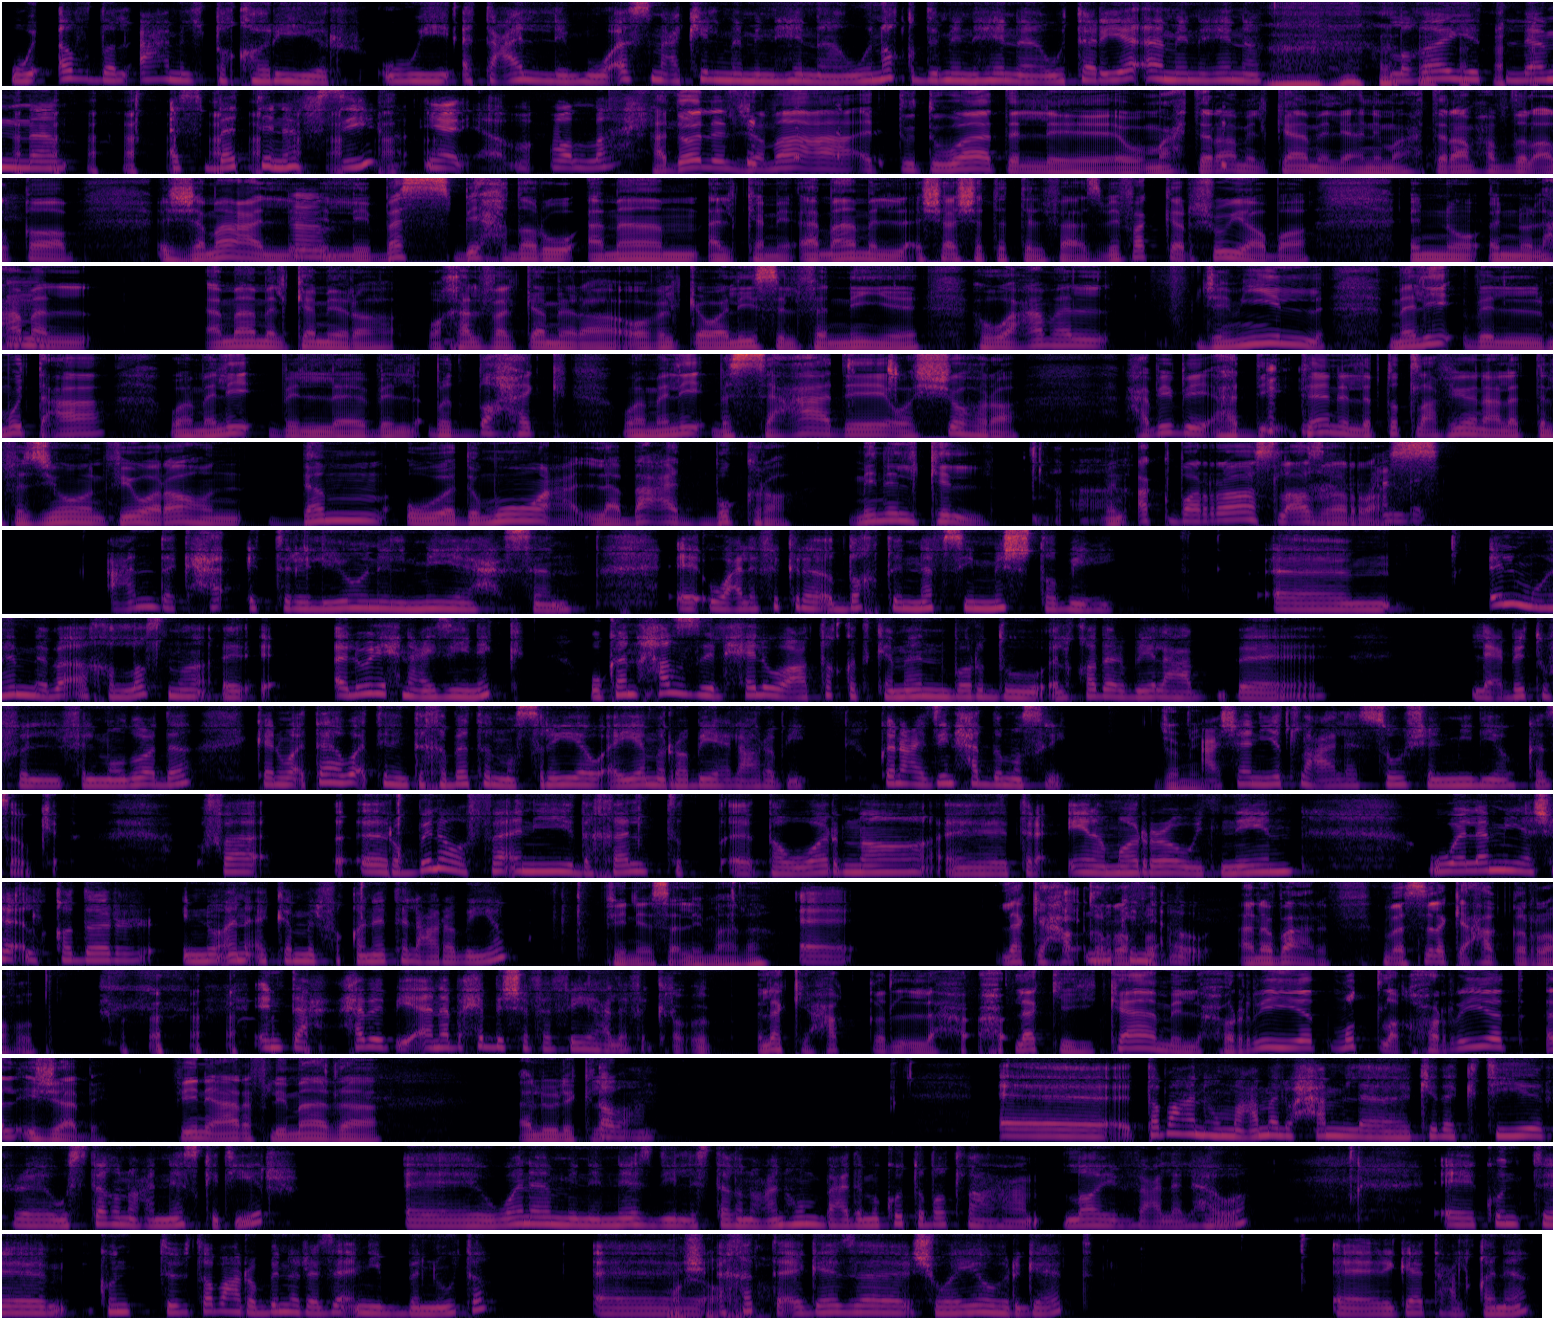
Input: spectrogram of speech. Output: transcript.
وأفضل أعمل تقارير وأتعلم وأسمع كلمة من هنا ونقد من هنا وتريقة من هنا لغاية لما اثبتت نفسي. يعني والله. هدول الجماعة التوتوات اللي ومع احترامي الكامل يعني مع احترام حفظ الألقاب الجماعة اللي, آه. اللي بس بيحضروا أمام الكاميرا أمام شاشة التلفاز. بفكر شو يابا إنه إنه العمل أمام الكاميرا وخلف الكاميرا وفي الكواليس الفنية هو عمل جميل مليء بالمتعة ومليء بال... بال... بالضحك ومليء بالسعادة والشهرة. حبيبي هالدقيقتين اللي بتطلع فيهم على التلفزيون في وراهم دم ودموع لبعد بكرة. من الكل من أكبر راس لأصغر راس. عندك حق تريليون المية حسن. آه، وعلى فكرة الضغط النفسي مش طبيعي. المهم بقى خلصنا آه، قالوا لي إحنا عايزينك. وكان حظي الحلو أعتقد كمان برضو القدر بيلعب آه، لعبته في في الموضوع ده. كان وقتها وقت الانتخابات المصرية وأيام الربيع العربي. وكانوا عايزين حد مصري جميل. عشان يطلع على ال social media وكذا وكده. فربنا وفقني دخلت طورنا آه، ترقينا مرة واتنين ولم يشاء القدر إنه أنا أكمل في قناة العربية. فيني أسأل لماذا؟ آه، لك حق الرفض. أو أنا بعرف بس لك حق الرفض. انت إيه أنا بحب الشفافية على فكرة. لك حق. لك كامل حرية مطلق حرية الإجابة. فيني أعرف لماذا قالوا لك لا؟ طبعا. آه، طبعا هم عملوا حملة كده كتير واستغنوا عن ناس كتير. آه، وأنا من الناس دي اللي استغنوا عنهم. بعد ما كنت بطلع لايف على الهوا آه، كنت كنت طبعا ربنا رزقني ببنوتة. آه، ما شاء الله. أخدت أجازة شوية ورجعت. رجعت على القناة.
